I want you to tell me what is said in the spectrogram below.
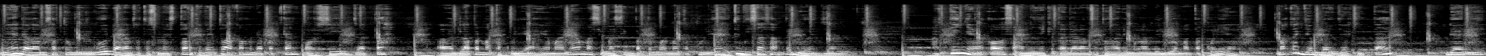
Ini dalam satu minggu dalam satu semester kita itu akan mendapatkan porsi jatah uh, 8 mata kuliah yang mana masing-masing pertemuan mata kuliah itu bisa sampai 2 jam. Artinya kalau seandainya kita dalam satu hari mengambil dua mata kuliah, maka jam belajar kita dari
